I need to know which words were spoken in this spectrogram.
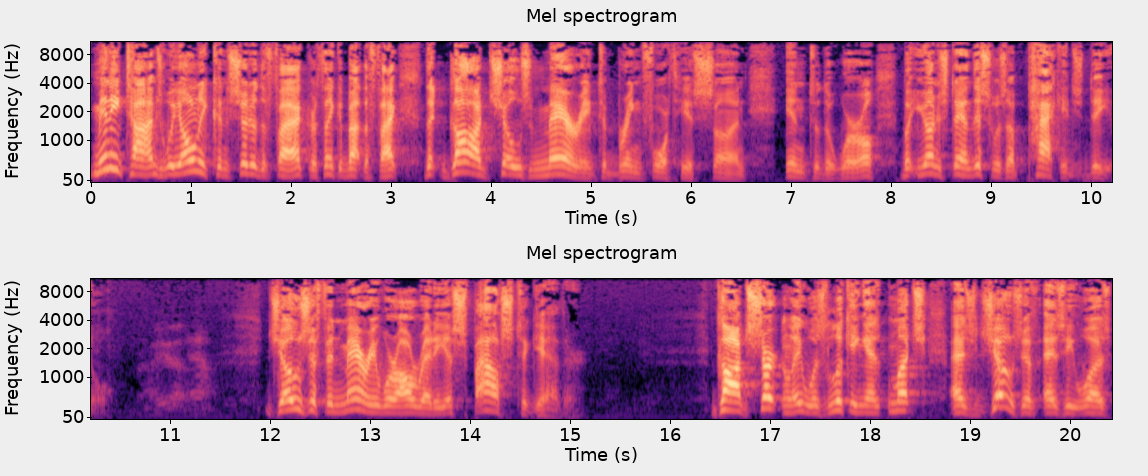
Many times we only consider the fact or think about the fact that God chose Mary to bring forth his son into the world. But you understand this was a package deal. Joseph and Mary were already espoused together. God certainly was looking as much as Joseph as he was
